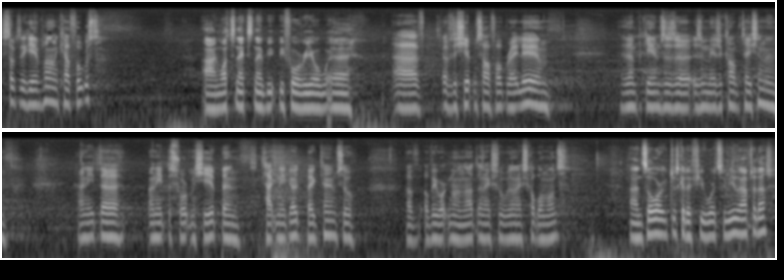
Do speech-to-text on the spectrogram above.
stuck to the game plan and kept focused. And what's next now be- before Rio? Uh, I've, I've to shape myself up rightly. Um, the Olympic Games is a is a major competition, and I need to I need to sort my shape and technique out big time. So I've, I'll be working on that the next over the next couple of months. And Zaur, just get a few words from you after that.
